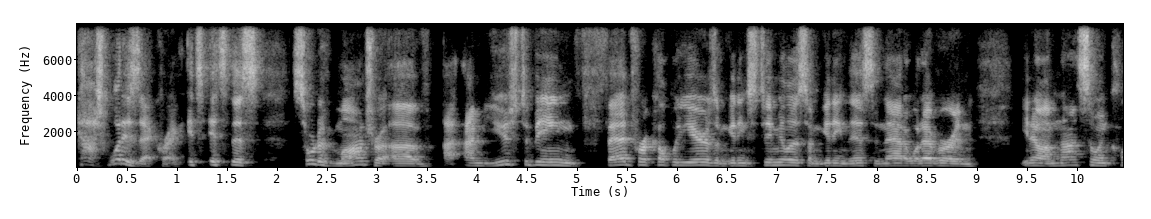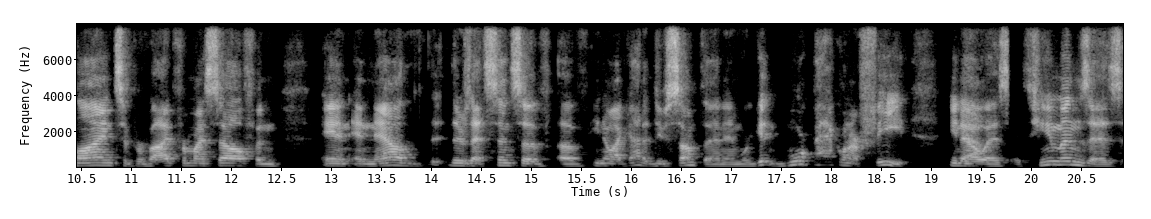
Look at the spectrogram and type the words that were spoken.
gosh, what is that, Craig? It's it's this sort of mantra of I, am used to being fed for a couple years. I'm getting stimulus. I'm getting this and that or whatever, and you know I'm not so inclined to provide for myself and and and now th- there's that sense of of you know I got to do something, and we're getting more back on our feet. You know, as as humans, as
